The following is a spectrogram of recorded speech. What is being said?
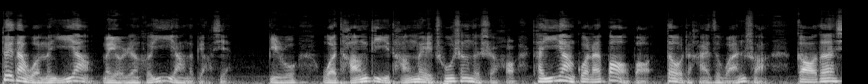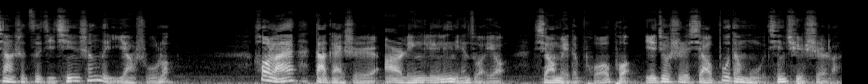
对待我们一样没有任何异样的表现。比如我堂弟堂妹出生的时候，她一样过来抱抱，逗着孩子玩耍，搞得像是自己亲生的一样熟络。后来大概是二零零零年左右，小美的婆婆，也就是小布的母亲去世了，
